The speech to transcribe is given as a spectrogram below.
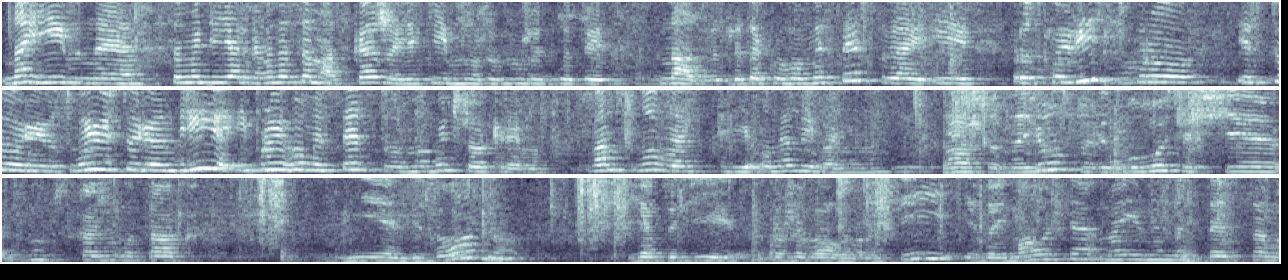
наївне, самодіяльне. Вона сама скаже, які можуть, можуть бути назви для такого мистецтва, і розповість про історію, свою історію Андрія і про його мистецтво, мабуть, що окремо. Вам слово, Олена Іванівна. Наше знайомство відбулося ще, ну скажімо так, не візуально. Я тоді проживала в Росії і займалася наївним мистецтвом,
